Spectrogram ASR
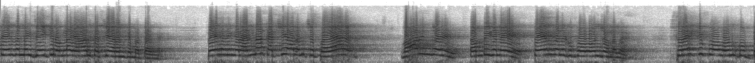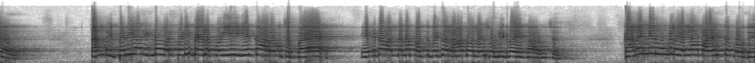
தேர்தலையும் ஜெயிக்கிறவங்களா யாரும் கட்சி ஆரம்பிக்க மாட்டாங்க. பேரறிஞர் அண்ணா கட்சி ஆரம்பிச்சப்ப வாருங்கள் தம்பிகளே தேர்தலுக்கு போவோம்னு சொல்லல. சிறைக்கு போவோம்னு கூப்பிட்டாரு. தந்தை பெரியார் இன்னும் ஒரு படி மேல போய் இயக்க ஆரம்பிச்சப்ப என்கிட்ட வந்தனா பத்து பைசா லாபம் இல்லைன்னு சொல்லிட்டு தான் இயக்க ஆரம்பிச்சார். கலைஞர் உங்களை எல்லாம் அழைத்த போது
